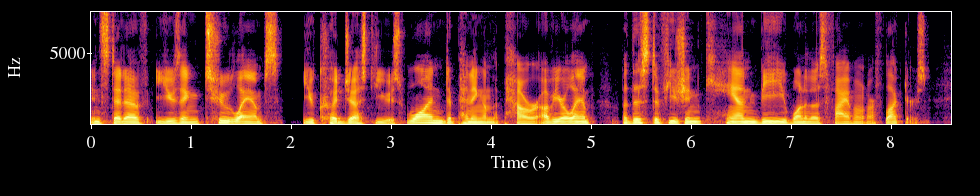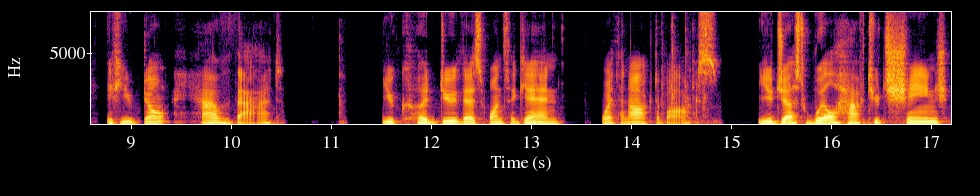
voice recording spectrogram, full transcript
instead of using two lamps, you could just use one depending on the power of your lamp, but this diffusion can be one of those 5-in-1 reflectors. If you don't have that, you could do this once again with an Octabox. You just will have to change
